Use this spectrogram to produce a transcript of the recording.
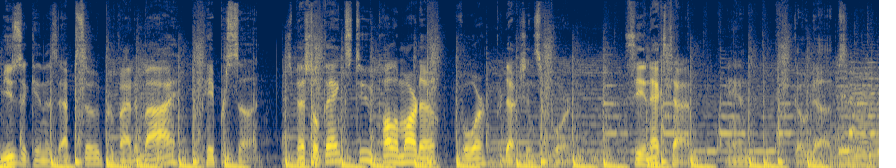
Music in this episode provided by Paper Sun. Special thanks to Paul Amardo for production support. See you next time, and go Dubs.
